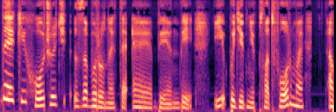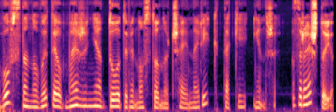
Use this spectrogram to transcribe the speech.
Деякі хочуть заборонити Airbnb і подібні платформи або встановити обмеження до 90 ночей на рік, таке інше. Зрештою,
